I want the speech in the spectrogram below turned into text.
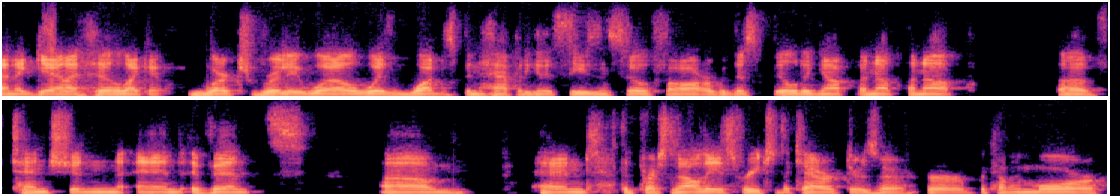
and again, I feel like it worked really well with what's been happening in the season so far, with this building up and up and up of tension and events. Um, and the personalities for each of the characters are, are becoming more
